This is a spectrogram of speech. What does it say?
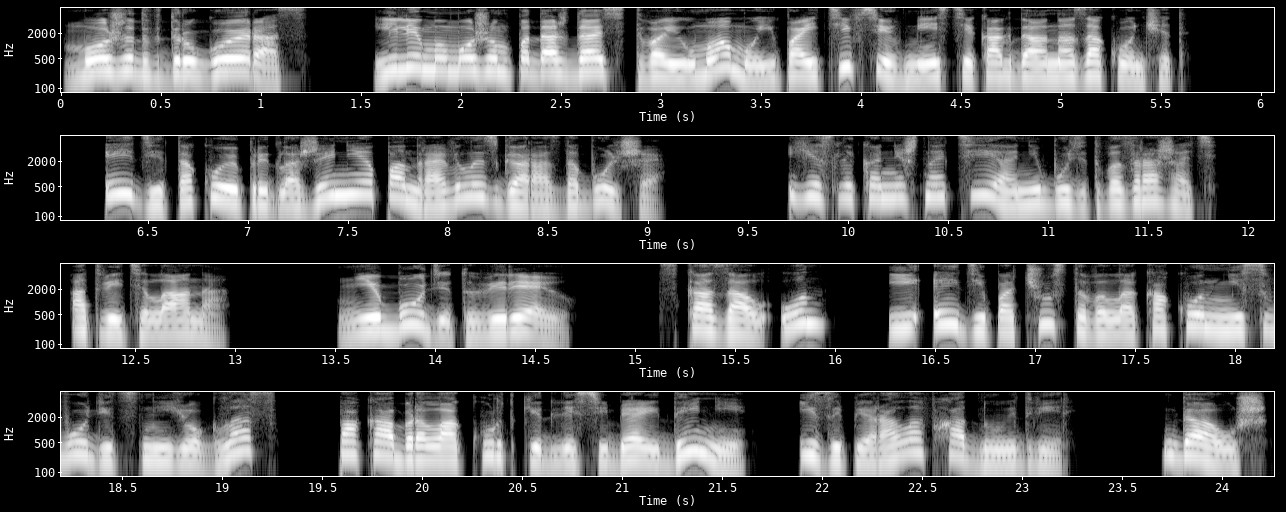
«Может, в другой раз. Или мы можем подождать твою маму и пойти все вместе, когда она закончит». Эдди такое предложение понравилось гораздо больше. «Если, конечно, Тиа не будет возражать», — ответила она. «Не будет, уверяю», — сказал он и Эдди почувствовала, как он не сводит с нее глаз, пока брала куртки для себя и Дэнни и запирала входную дверь. Да уж,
